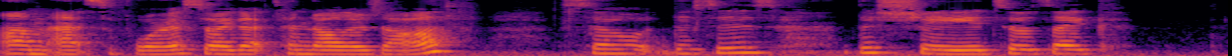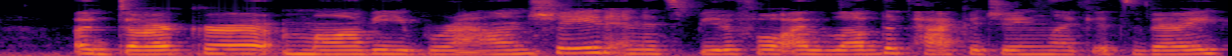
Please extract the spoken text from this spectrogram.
um, at Sephora so I got $10 off. So this is the shade. So it's like a darker mauve brown shade and it's beautiful. I love the packaging. Like it's very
